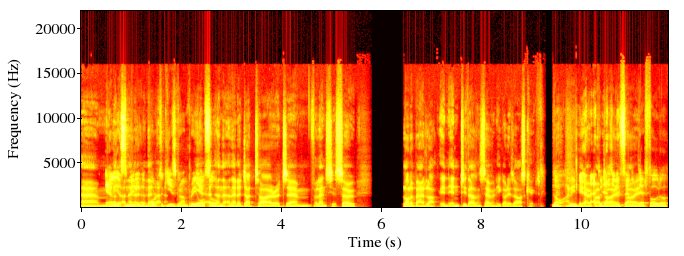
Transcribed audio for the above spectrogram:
Um, Elias and- and then- winning the and then- Portuguese Grand Prix yeah, also. and, and, then- a dud tire at um, Valencia. So a lot of bad luck. In in 2007, he got his ass kicked. no, I mean, You know, by- 2007, by- that photo,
